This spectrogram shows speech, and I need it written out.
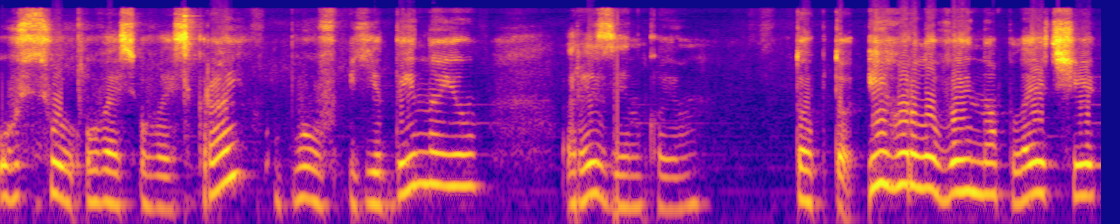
усю, увесь увесь край був єдиною резинкою. Тобто і горловина, плечі,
